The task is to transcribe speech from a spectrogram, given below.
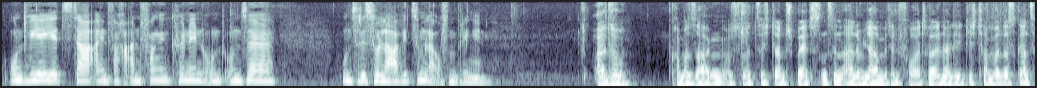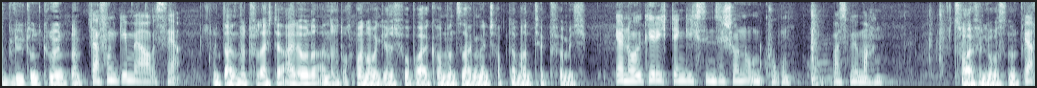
und wir jetzt da einfach anfangen können und unser, unsere Solavi zum Laufen bringen. Also kann man sagen, es wird sich dann spätestens in einem Jahr mit den Vorurteilen erledigt haben, wenn das Ganze blüht und grünt. Ne? Davon gehen wir aus, ja. Und dann wird vielleicht der eine oder andere doch mal neugierig vorbeikommen und sagen, Mensch, habt ihr mal einen Tipp für mich? Ja, neugierig, denke ich, sind sie schon und gucken, was wir machen. Zweifellos, ne? Ja.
